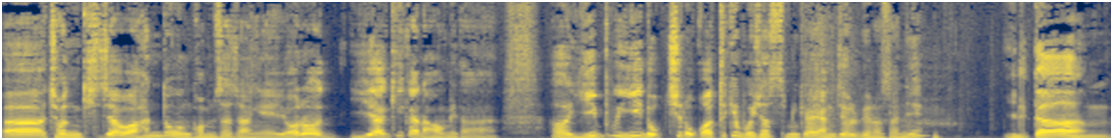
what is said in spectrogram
어, 전 기자와 한동훈 검사장의 여러 이야기가 나옵니다. 어, 이, 이 녹취록 어떻게 보셨습니까, 양재열 변호사님? 일단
